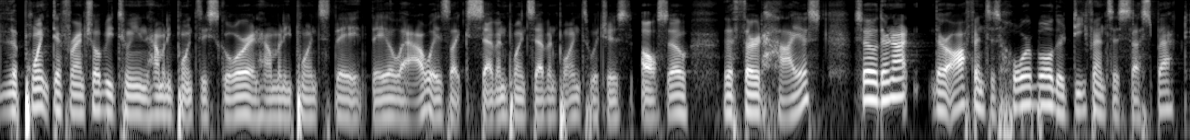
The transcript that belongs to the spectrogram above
the point differential between how many points they score and how many points they, they allow is like 7.7 points, which is also the third highest. So they're not, their offense is horrible, their defense is suspect.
